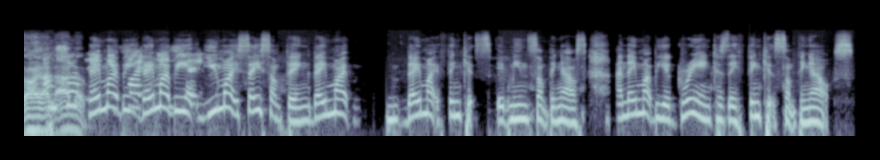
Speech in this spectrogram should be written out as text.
I, I, I'm I- sorry. they might be like they might be you said. you might say something they might they might think it's it means something else and they might be agreeing because they think it's something else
